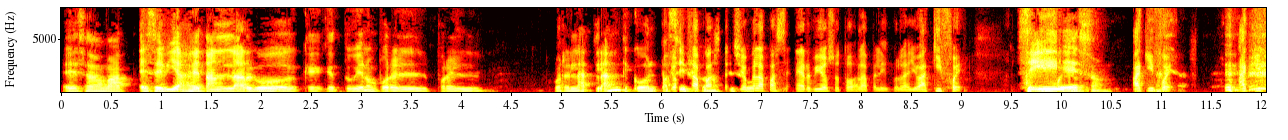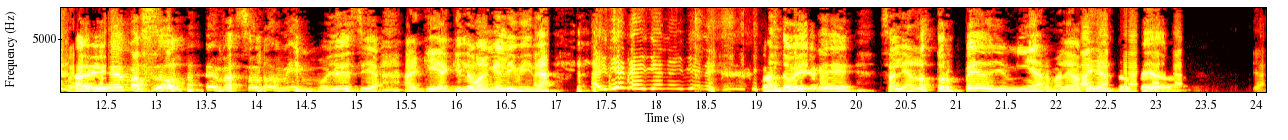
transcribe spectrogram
esa, ese viaje tan largo que, que tuvieron por el, por el, por el Atlántico, el Yo me, la Pacífico. no yo me la pasé nervioso toda la película. Yo, aquí fue, Sí, fue. eso. aquí fue, aquí fue. A mí me pasó, me pasó lo mismo. Yo decía, aquí, aquí lo van a eliminar. Ahí viene, ahí viene, ahí viene. Cuando veía que salían los torpedos, yo, mi arma, le va a Ah, pegar ya, el torpedo. ya.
